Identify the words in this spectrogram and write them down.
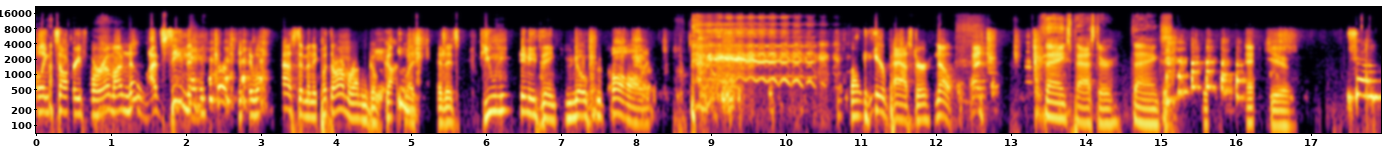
feeling sorry for them. I'm no. I've seen them in church. They walk past them and they put their arm around them and go, God bless you. And it's if you need anything, you know who to call. Right here, Pastor. No, Thanks, Pastor. Thanks. thank you. so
